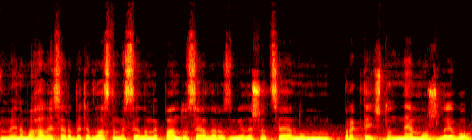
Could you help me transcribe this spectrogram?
Ми намагалися робити власними силами пандуси, але розуміли, що це ну практично неможливо.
